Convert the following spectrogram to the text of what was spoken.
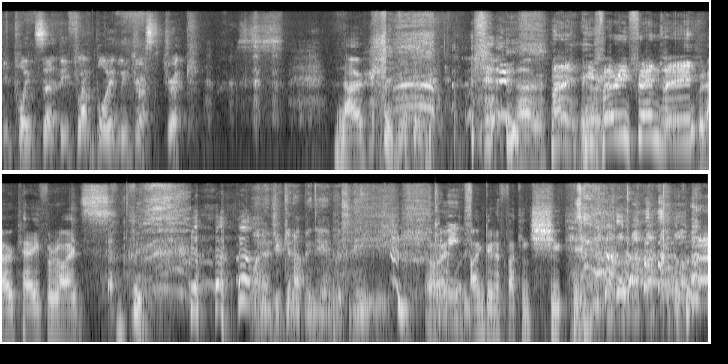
He points at the flamboyantly dressed Drick. No. no. He's very friendly. We're okay for rides. Why don't you get up in here with me? Alright, we- I'm gonna fucking shoot him.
